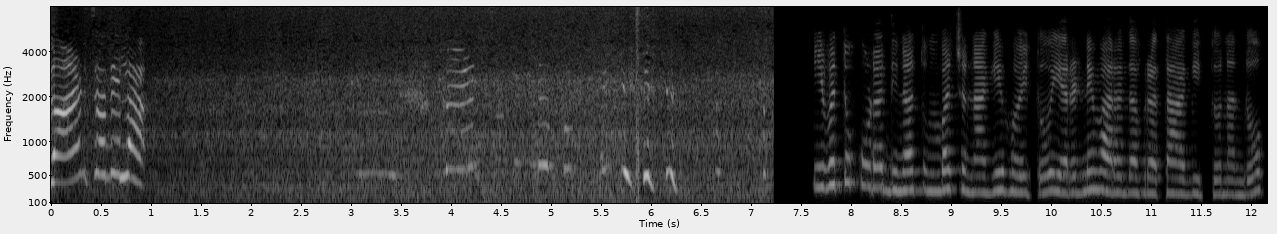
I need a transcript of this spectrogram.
ಕಾಣಿಸೋದಿಲ್ಲ ಇವತ್ತು ಕೂಡ ದಿನ ತುಂಬಾ ಚೆನ್ನಾಗಿ ಹೋಯ್ತು. ಎರಡನೇ ವಾರದ ವ್ರತ ಆಗಿತ್ತು ನಂದು.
